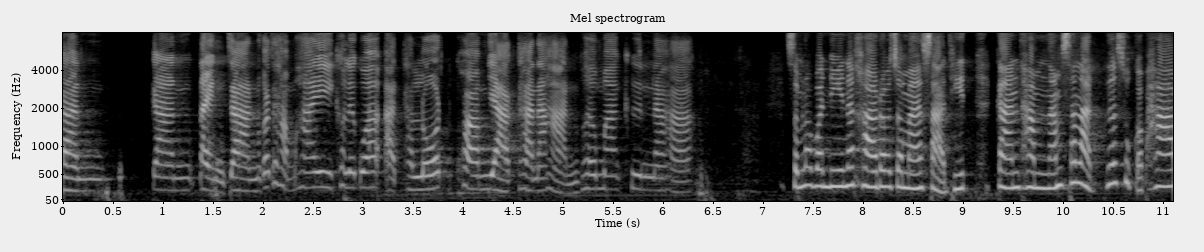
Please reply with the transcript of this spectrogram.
การการแต่งจานมันก็จะทำให้เขาเรียกว่าอัตรสความอยากทานอาหารเพิ่มมากขึ้นนะคะ สำหรับวันนี้นะคะเราจะมาสาธิตการทำน้ำสลัดเพื่อสุขภาพ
